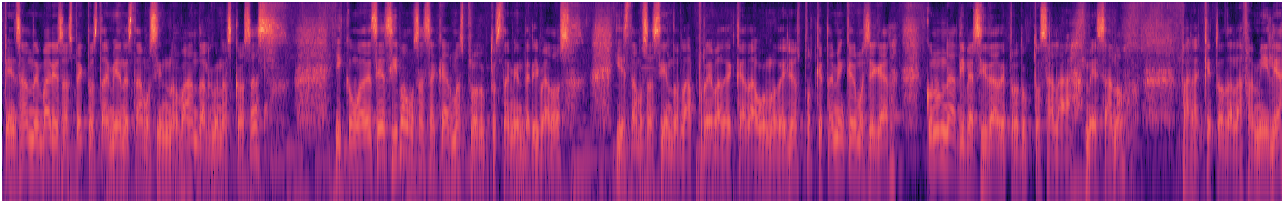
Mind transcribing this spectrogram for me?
Pensando en varios aspectos también estamos innovando algunas cosas y como decía, sí vamos a sacar más productos también derivados y estamos haciendo la prueba de cada uno de ellos porque también queremos llegar con una diversidad de productos a la mesa, ¿no? Para que toda la familia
